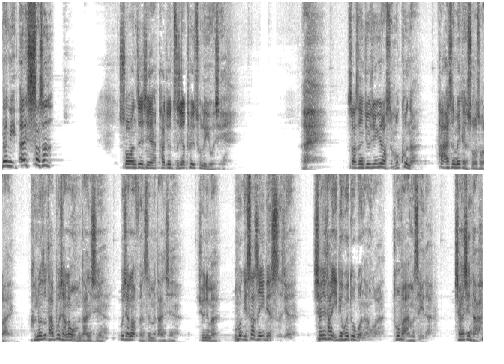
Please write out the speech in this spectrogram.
那你哎，上身。说完这些，他就直接退出了游戏。哎，沙僧究竟遇到什么困难？他还是没肯说出来。可能是他不想让我们担心，不想让粉丝们担心。兄弟们，我们给沙僧一点时间，相信他一定会渡过难关，重返 MC 的。相信他。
